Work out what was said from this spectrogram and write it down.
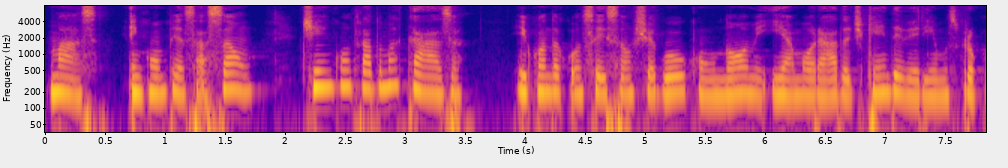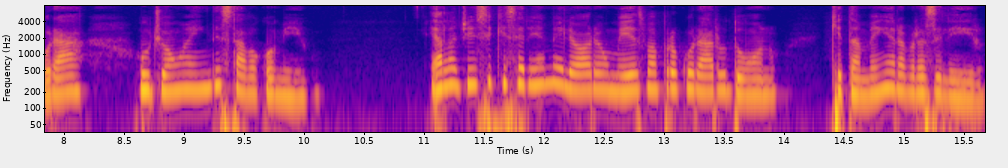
Mas, em compensação, tinha encontrado uma casa, e quando a Conceição chegou com o nome e a morada de quem deveríamos procurar, o John ainda estava comigo. Ela disse que seria melhor eu mesma procurar o dono, que também era brasileiro.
